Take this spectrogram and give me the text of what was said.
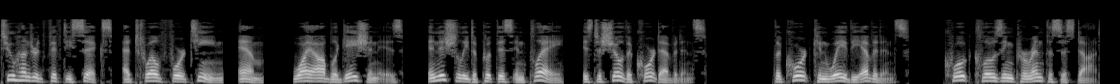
256, at 1214, M. Why obligation is, initially to put this in play, is to show the court evidence. The court can weigh the evidence. Quote closing parenthesis dot.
